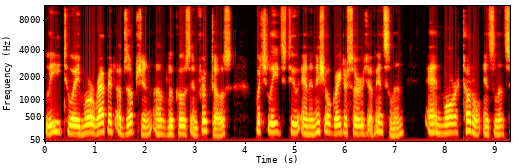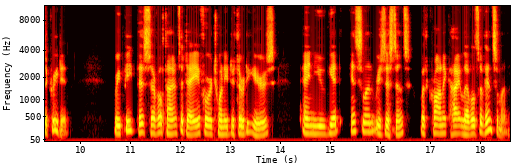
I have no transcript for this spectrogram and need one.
lead to a more rapid absorption of glucose and fructose, which leads to an initial greater surge of insulin and more total insulin secreted. Repeat this several times a day for 20 to 30 years, and you get insulin resistance with chronic high levels of insulin.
